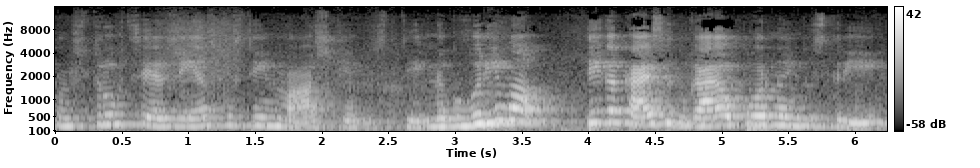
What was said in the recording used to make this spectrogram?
konstrukcije ženskosti in moškosti. Ne govorimo tega, kaj se dogaja v porno industriji.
